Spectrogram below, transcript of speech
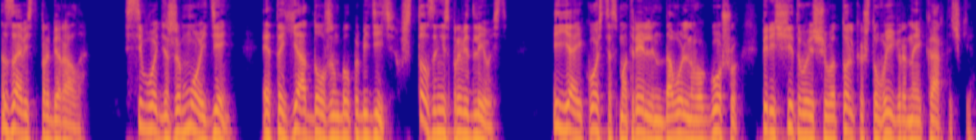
зависть пробирала. Сегодня же мой день. Это я должен был победить. Что за несправедливость? И я, и Костя смотрели на довольного Гошу, пересчитывающего только что выигранные карточки.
